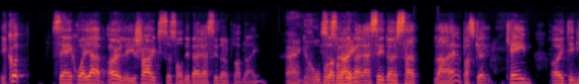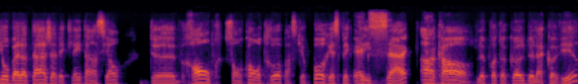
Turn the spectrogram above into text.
Écoute, c'est incroyable. Un, les Sharks se sont débarrassés d'un problème. un gros Ils se sont problème. débarrassés d'un salaire parce que Kane a été mis au balotage avec l'intention de rompre son contrat parce qu'il n'a pas respecté Exact. encore le protocole de la COVID.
